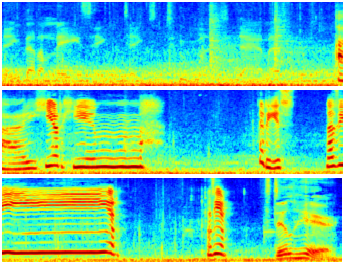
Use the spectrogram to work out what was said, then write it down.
Being that amazing takes too much damn effort. I hear him. There he is. Nazir! Nazir! Still here?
